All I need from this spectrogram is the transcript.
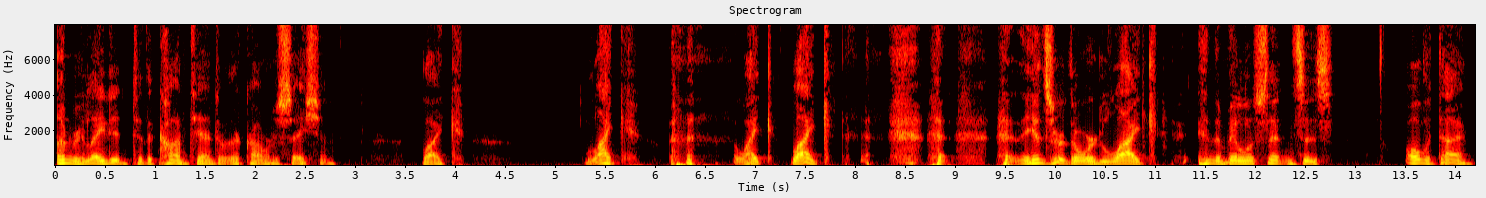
unrelated to the content of their conversation, like, like, like, like. they insert the word like in the middle of sentences all the time.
